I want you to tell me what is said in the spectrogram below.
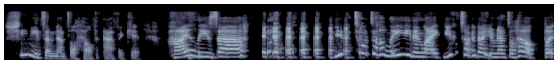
she needs a mental health advocate. Hi, Aleeza. you can talk to Helene and like you can talk about your mental health, but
